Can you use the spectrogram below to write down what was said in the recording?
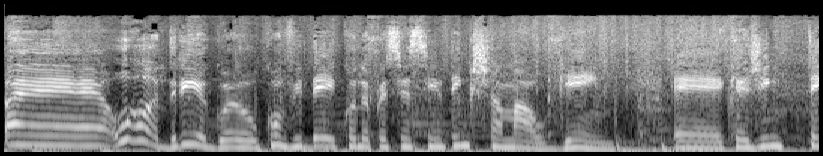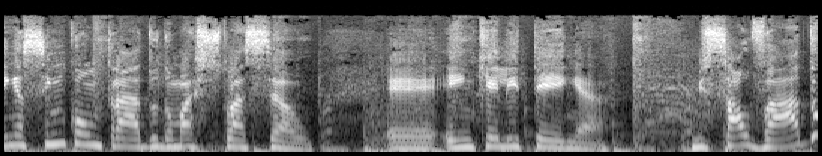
É, o Rodrigo, eu convidei quando eu pensei assim, tem que chamar alguém é, que a gente tenha se encontrado numa situação é, em que ele tenha me salvado.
